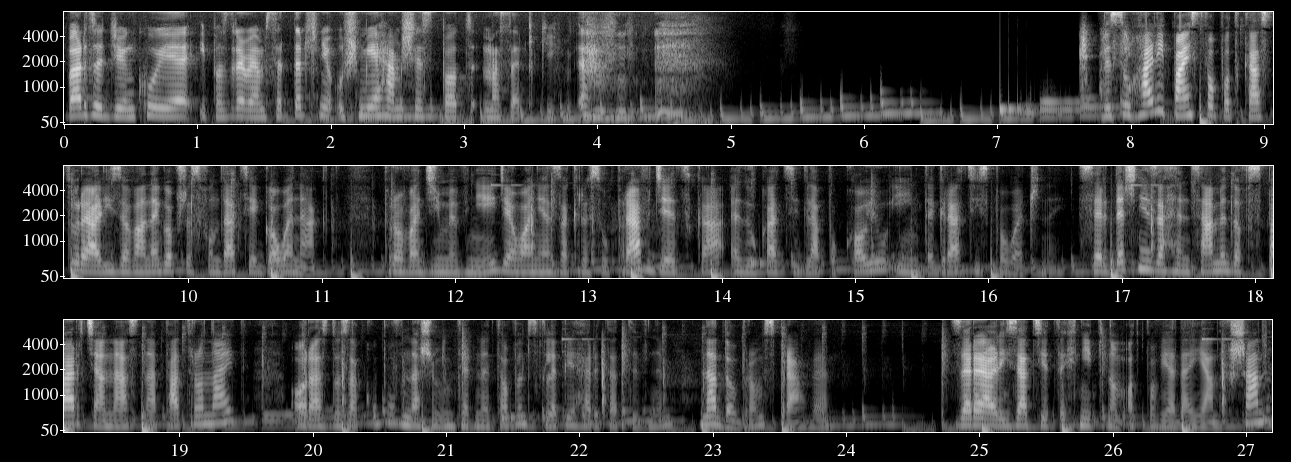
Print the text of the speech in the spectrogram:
Bardzo dziękuję i pozdrawiam serdecznie. Uśmiecham się spod maseczki. Wysłuchali Państwo podcastu realizowanego przez Fundację Goen Act. Prowadzimy w niej działania z zakresu praw dziecka, edukacji dla pokoju i integracji społecznej. Serdecznie zachęcamy do wsparcia nas na Patronite oraz do zakupu w naszym internetowym sklepie charytatywnym na dobrą sprawę. Za realizację techniczną odpowiada Jan Chrzan,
